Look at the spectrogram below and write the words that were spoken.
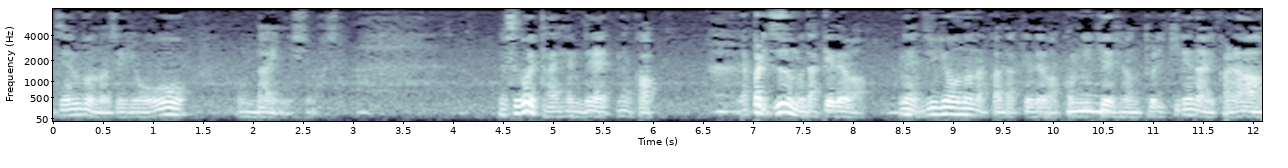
全部の授業をオンラインにしました。ですごい大変で、なんかやっぱりズームだけではね、授業の中だけではコミュニケーション取りきれないから、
